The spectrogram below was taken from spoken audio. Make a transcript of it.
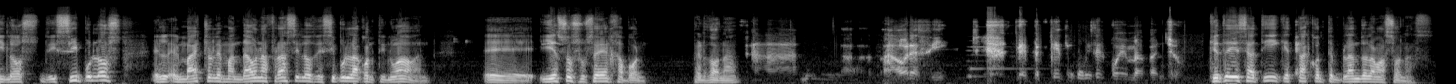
y, los discípulos, el, el, maestro les mandaba una frase y los discípulos la continuaban. Eh, y eso sucede en Japón. Perdona. Ah, ahora sí. ¿Qué te parece el poema, Pancho? ¿Qué te dice a ti que estás contemplando el Amazonas?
